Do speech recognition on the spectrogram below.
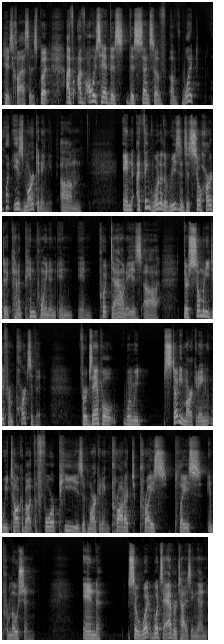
his classes but I've I've always had this this sense of of what what is marketing um, and I think one of the reasons it's so hard to kind of pinpoint and and, and put down is uh, there's so many different parts of it. For example, when we study marketing, we talk about the four P's of marketing: product, price, place, and promotion. And so, what what's advertising then?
